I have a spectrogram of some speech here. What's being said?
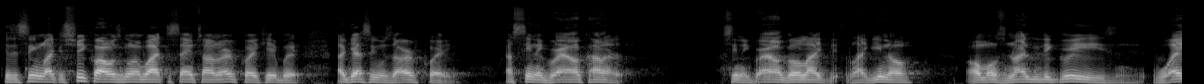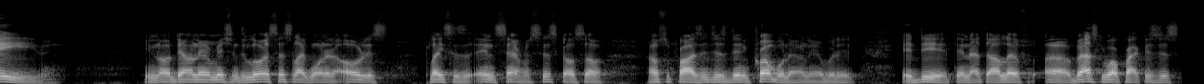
because it seemed like the streetcar was going by at the same time the earthquake hit, but I guess it was the earthquake. I seen the ground kind of, I seen the ground go like, like you know, almost 90 degrees, and wave, and, you know, down there in Mission Dolores, that's like one of the oldest places in San Francisco. So I'm surprised it just didn't crumble down there, but it, it did. Then after I left uh, basketball practice, just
